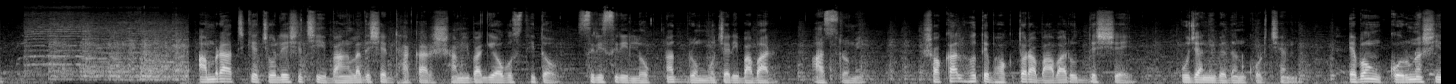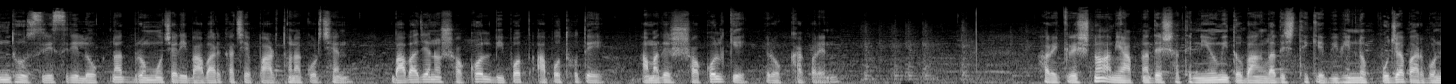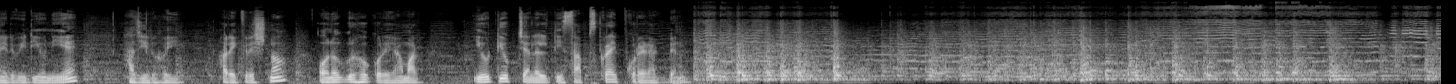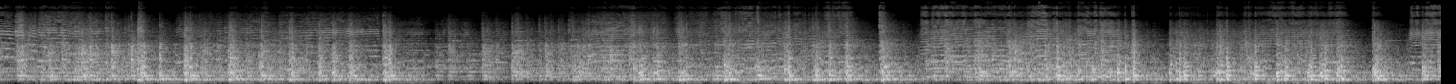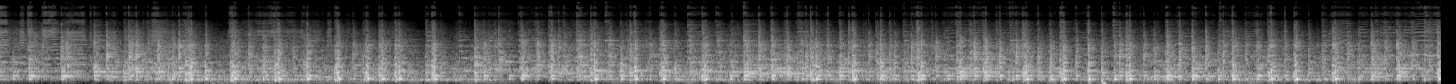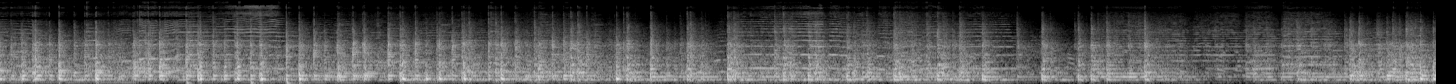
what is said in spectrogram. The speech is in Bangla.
আমরা আজকে চলে এসেছি বাংলাদেশের ঢাকার স্বামীবাগে অবস্থিত শ্রী শ্রী লোকনাথ ব্রহ্মচারী বাবার আশ্রমে। সকাল হতে ভক্তরা বাবার উদ্দেশ্যে পূজা নিবেদন করছেন এবং করুণা সিন্ধু শ্রী শ্রী লোকনাথ ব্রহ্মচারী বাবার কাছে প্রার্থনা করছেন, বাবা যেন সকল বিপদ আপদ হতে আমাদের সকলকে রক্ষা করেন। হরে কৃষ্ণ, আমি আপনাদের সাথে নিয়মিত বাংলাদেশ থেকে বিভিন্ন পূজা পার্বণের ভিডিও নিয়ে হাজির হই। হরে কৃষ্ণ, অনুগ্রহ করে আমার ইউটিউব চ্যানেলটি সাবস্ক্রাইব করে রাখবেন। Thank.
